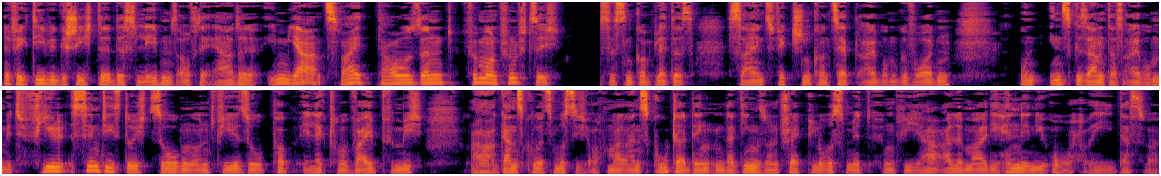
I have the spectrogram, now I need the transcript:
eine fiktive Geschichte des Lebens auf der Erde im Jahr 2055. Es ist ein komplettes Science Fiction Konzeptalbum geworden und insgesamt das Album mit viel Synthes durchzogen und viel so Pop-Elektro-Vibe für mich. Oh, ganz kurz musste ich auch mal an Scooter denken. Da ging so ein Track los mit irgendwie, ja, alle mal die Hände in die, oh, das war,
